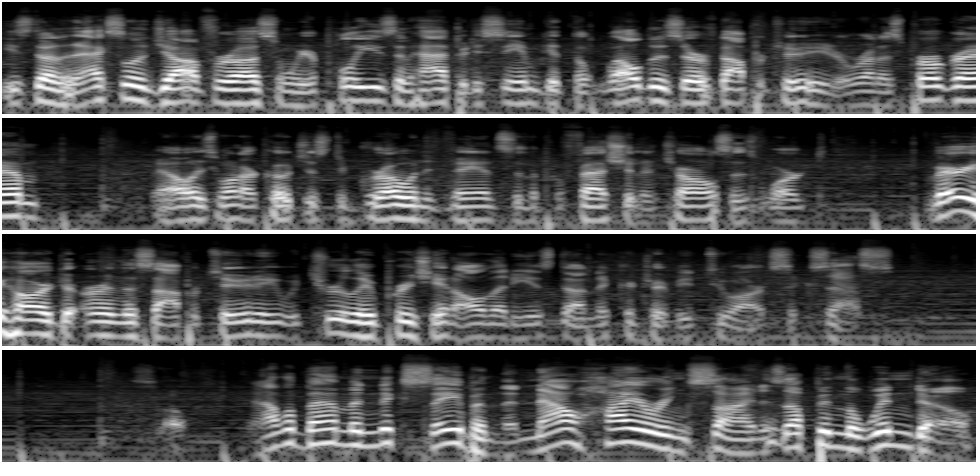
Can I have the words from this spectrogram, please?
He's done an excellent job for us, and we are pleased and happy to see him get the well deserved opportunity to run his program. We always want our coaches to grow and advance in the profession, and Charles has worked very hard to earn this opportunity. We truly appreciate all that he has done to contribute to our success. So, Alabama Nick Saban, the now hiring sign is up in the window.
